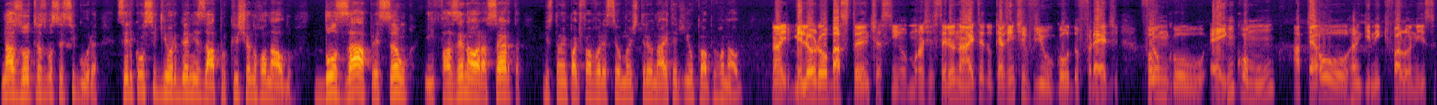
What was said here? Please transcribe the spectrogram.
Nas outras, você segura. Se ele conseguir organizar para o Cristiano Ronaldo dosar a pressão e fazer na hora certa, isso também pode favorecer o Manchester United e o próprio Ronaldo. Não, e melhorou bastante assim o Manchester United. O que a gente viu, o gol do Fred, foi um gol é, incomum. Até o Rangnick falou nisso.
